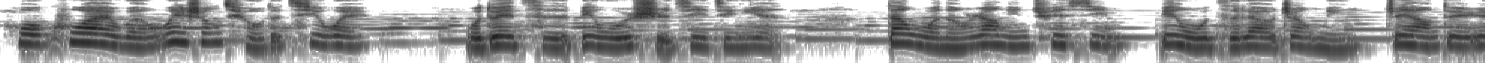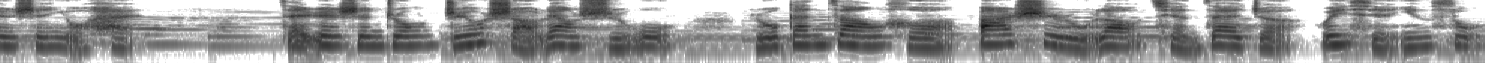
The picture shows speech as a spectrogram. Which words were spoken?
或酷爱闻卫生球的气味。我对此并无实际经验，但我能让您确信。并无资料证明这样对妊娠有害。在妊娠中，只有少量食物，如肝脏和巴氏乳酪，潜在着危险因素。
